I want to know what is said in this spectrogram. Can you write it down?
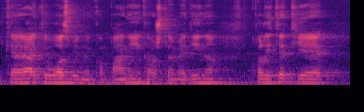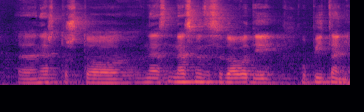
i kada radite u ozbiljnoj kompaniji kao što je Medino, kvalitet je nešto što ne, ne sme da se dovodi u pitanje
